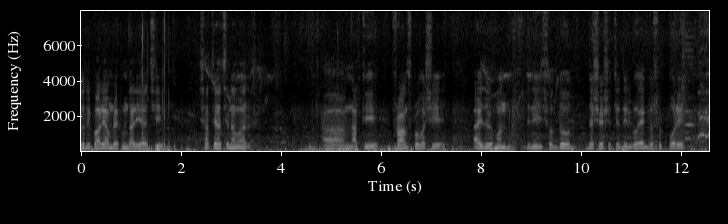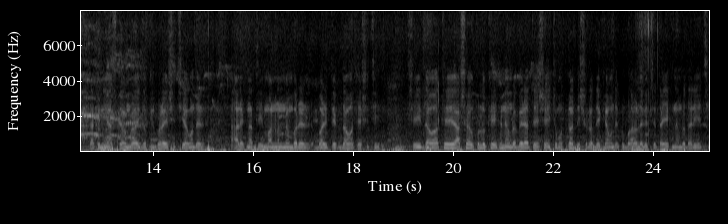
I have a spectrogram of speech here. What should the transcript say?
নদী পাড়ে আমরা এখন দাঁড়িয়ে আছি। সাথে আছেন আমার নাতি, ফ্রান্স প্রবাসী আইজুর রহমান, যিনি সদ্য দেশে এসেছে দীর্ঘ এক দশক পরে, তাকে নিয়ে আজকে আমরা এই দক্ষিণপাড়ায় এসেছি। আমাদের আরেক নাতি, মান্নান মেম্বারের বাড়িতে দাওয়াতে এসেছি। সেই দাওয়াতে আসা উপলক্ষে এখানে আমরা বেড়াতে এসে এই চমৎকার দৃশ্যটা দেখে আমাদের খুব ভালো লেগেছে, তাই এখানে আমরা দাঁড়িয়েছি।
